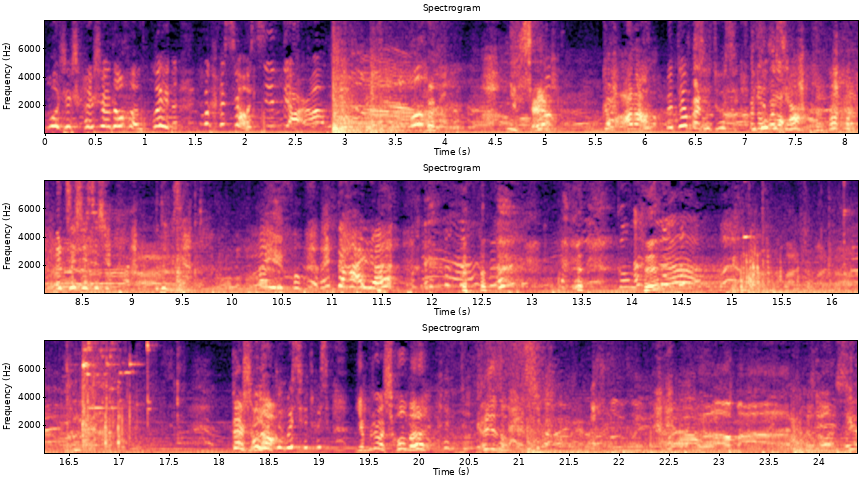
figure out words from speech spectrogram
我这陈设都很贵的，你们可小心点啊！你谁呀？干嘛呢？对不起，对不起，对不起啊！继续，继续，对不起。哎呦，哎，大人，公子，干什么呢？对不起，对不起，也不知道敲门，赶紧走。哥们，高兴！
